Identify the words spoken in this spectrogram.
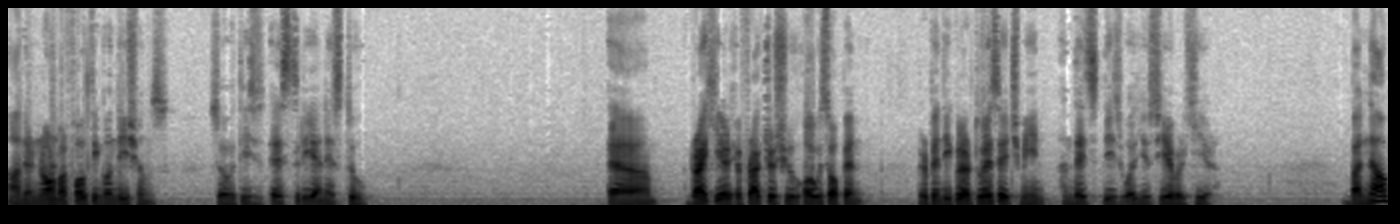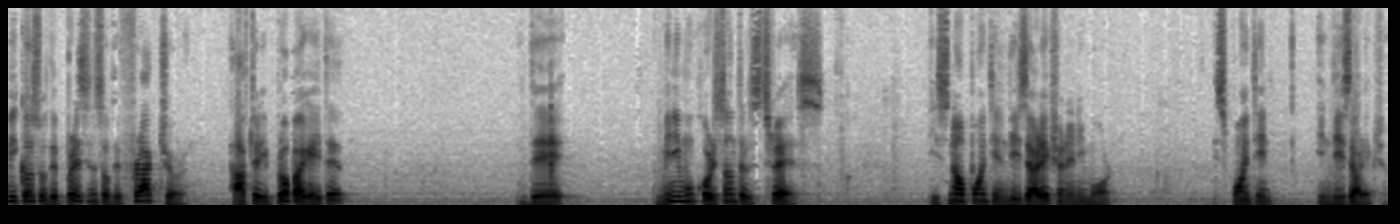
under normal faulting conditions, so this is S3 and S2. Um, right here, a fracture should always open perpendicular to SH min, and this, this is what you see over here. But now because of the presence of the fracture, after it propagated, the minimum horizontal stress is not pointing in this direction anymore, it's pointing in this direction.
